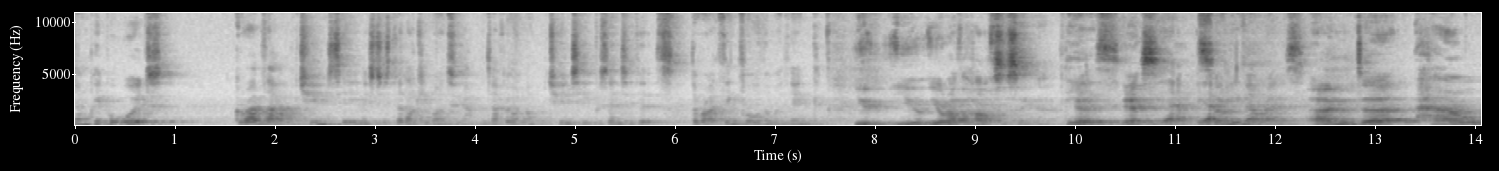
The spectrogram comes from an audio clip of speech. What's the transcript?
young people would grab that opportunity, and it's just the lucky ones who happen to have an opportunity presented that's the right thing for them. I think. you, you, your other half's a singer. He yeah. is. Yes. Yeah, yeah, So- Leigh Melrose. And uh, how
